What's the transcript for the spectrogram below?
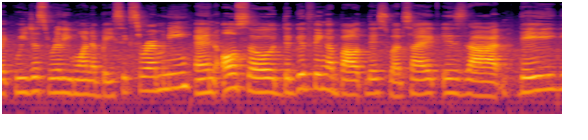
like we just really want a basic ceremony and also the good thing about this website is that they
